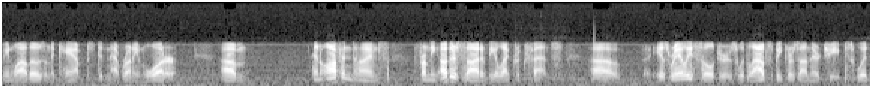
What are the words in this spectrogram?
Meanwhile, those in the camps didn't have running water. Um, and oftentimes, from the other side of the electric fence, uh, Israeli soldiers with loudspeakers on their jeeps would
